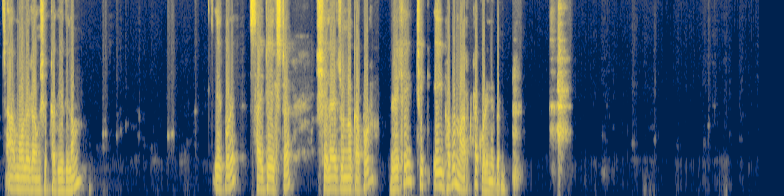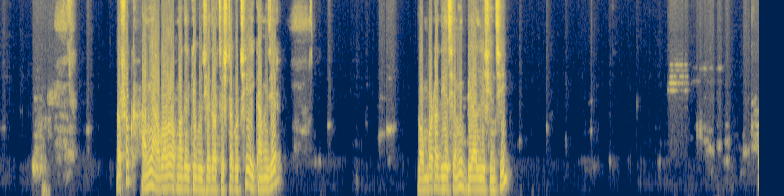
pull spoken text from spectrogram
আর মহলের রাউন্ড শেপটা দিয়ে দিলাম। এরপরে সাইডে এক্সট্রা সেলাইয়ের জন্য কাপড় রেখে ঠিক এইভাবে মার্কটা করে নেবেন। দর্শক, আমি আবারও আপনাদেরকে বুঝিয়ে দেওয়ার চেষ্টা করছি, এই কামিজের লম্বাটা দিয়েছি আমি বিয়াল্লিশ ইঞ্চি।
